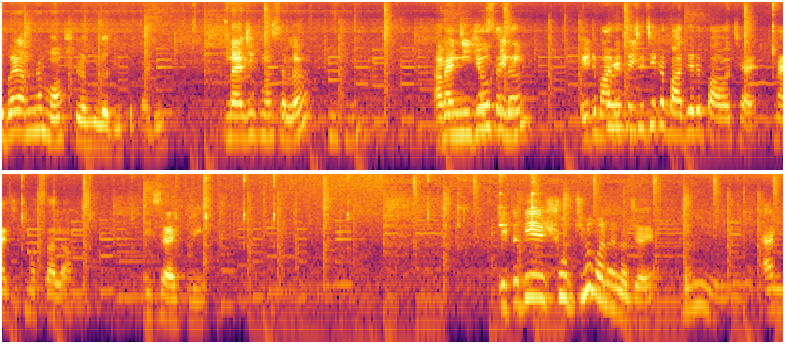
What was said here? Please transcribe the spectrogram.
এবার আমরা মশলাগুলো দিতে পারি। ম্যাজিক মশলা আমি নিজেও? কিনি এটা মানে হচ্ছে যেটা বাজারে পাওয়া যায় ম্যাজিক মশলা এক্স্যাক্টলি এটা দিয়ে সবজিও বানানো যায়। এন্ড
